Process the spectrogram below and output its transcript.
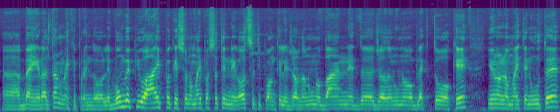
Uh, beh, in realtà non è che prendo le bombe più hype che sono mai passate in negozio, tipo anche le Jordan 1 Banned, Jordan 1 Black Toke, io non le ho mai tenute,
